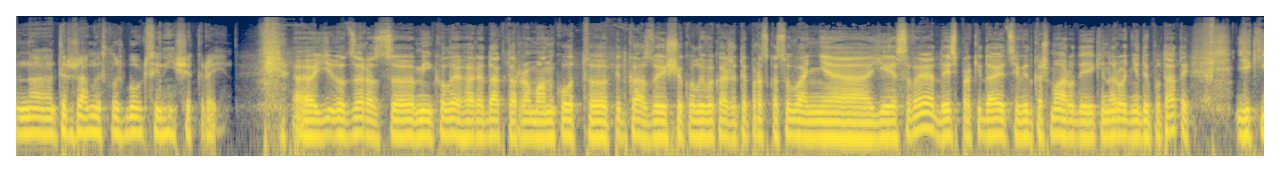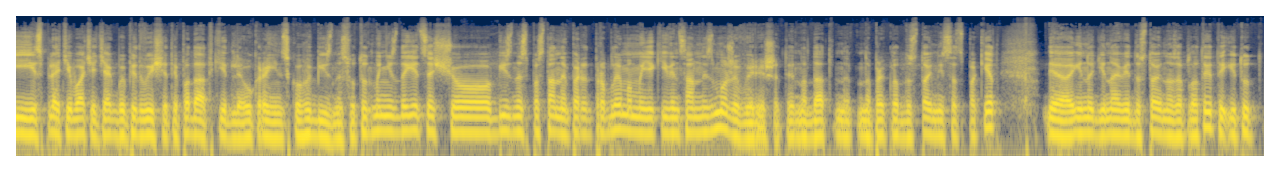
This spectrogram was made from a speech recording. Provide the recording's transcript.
на державних службовців інших країн. Е, От зараз е, мій колега-редактор Роман Кот е, підказує, що коли ви кажете про скасування ЄСВ, десь прокидаються від кошмару деякі народні депутати, які сплять і бачать, як би підвищити податки для українського бізнесу. Тут мені здається, що бізнес постане перед проблемами, які він сам не зможе вирішити, надати, на- наприклад, достойний соцпакет, іноді навіть достойно заплатити. І тут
